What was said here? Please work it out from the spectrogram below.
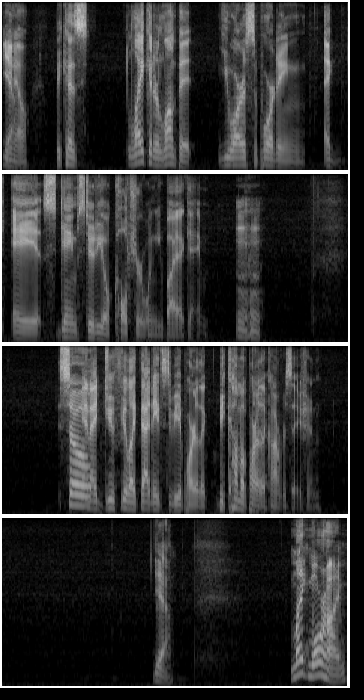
Yeah. You know, because like it or lump it, you are supporting a game studio culture when you buy a game, Mm-hmm. So and I do feel like that needs to be a part of the become a part of the conversation. Yeah. Mike Morhaim.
